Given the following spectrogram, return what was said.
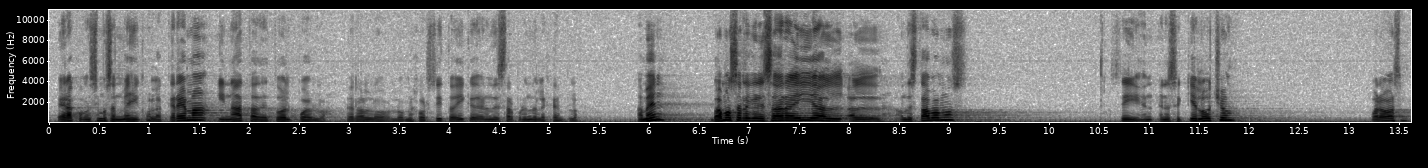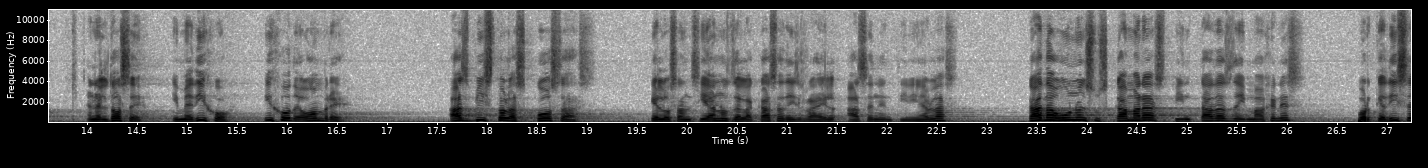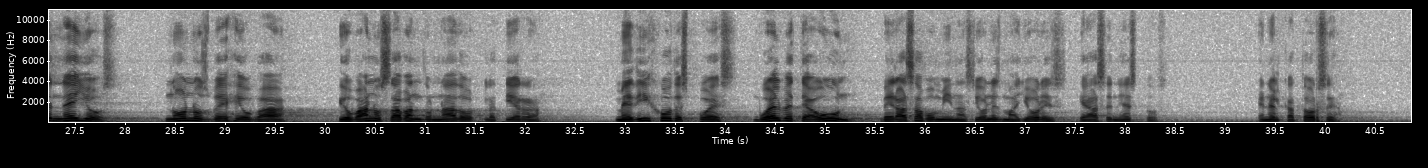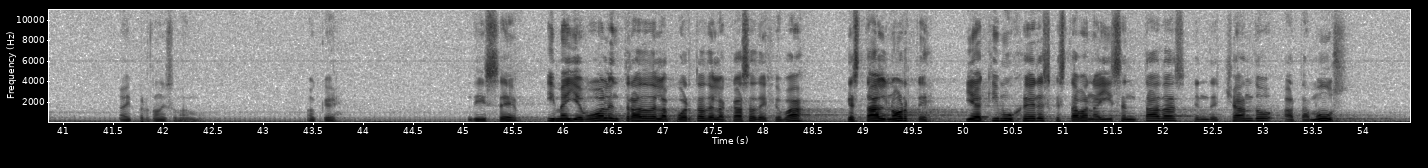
Era como decimos en México, la crema y nata de todo el pueblo. Era lo, mejorcito ahí que deben de estar poniendo el ejemplo. Amén. Vamos a regresar ahí al, donde estábamos. Sí, en, Ezequiel 8. Ahora en el 12. Y me dijo, hijo de hombre, ¿has visto las cosas que los ancianos de la casa de Israel hacen en tinieblas? Cada uno en sus cámaras pintadas de imágenes. porque dicen ellos, no nos ve Jehová, Jehová nos ha abandonado la tierra. Me dijo después, vuélvete aún, verás abominaciones mayores que hacen estos. En el 14. Ay, perdón, eso me... Ok. Dice, y me llevó a la entrada de la puerta de la casa de Jehová, que está al norte, y aquí mujeres que estaban allí sentadas endechando a Tamuz.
